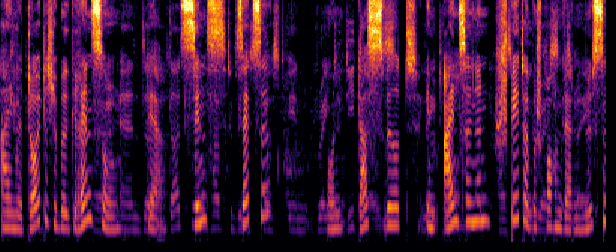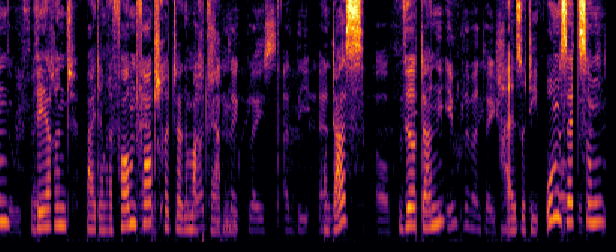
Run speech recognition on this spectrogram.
eine deutliche Begrenzung der Zinssätze und das wird im Einzelnen später besprochen werden müssen, während bei den Reformen Fortschritte gemacht werden. Und das wird dann, also die Umsetzung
